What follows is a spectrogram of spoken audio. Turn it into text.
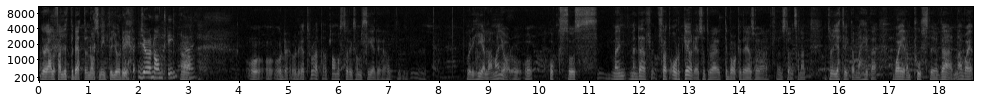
jag är i alla fall lite bättre än de som inte gör det. gör någonting. Ja. Och, och, och, det, och, jag tror att, att man måste liksom se det att, på det hela man gör. Och, också, men, men därför, för att orka göra det så tror jag, tillbaka till det jag sa för en stund sedan, att jag tror det är jätteviktigt att man hittar vad är de positiva värdena? Är,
